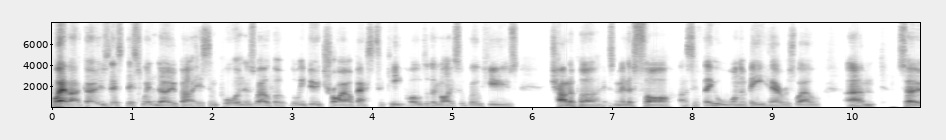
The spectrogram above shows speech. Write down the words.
where that goes this this window. But it's important as well that, that we do try our best to keep hold of the likes of Will Hughes, Chalobah, Ismaila Sarr, as if they all want to be here as well. Um, so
